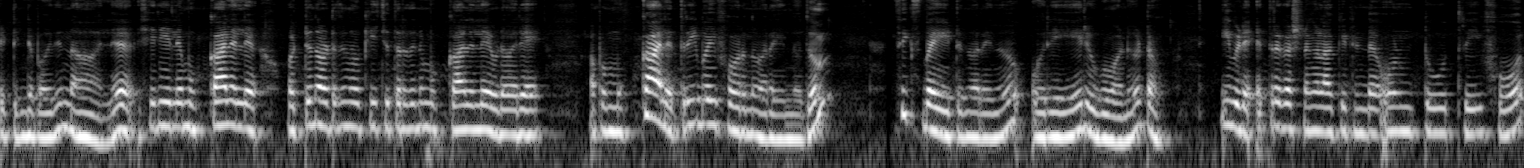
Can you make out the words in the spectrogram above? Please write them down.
എട്ടിന്റെ പകുതി നാല്. ശരിയല്ലേ? മുക്കാലല്ലേ? ഒറ്റ നോട്ടത്തിൽ നോക്കി ചിത്രത്തിന് മുക്കാലല്ലേ ഇവിടെ വരെ? അപ്പം മുക്കാൽ ത്രീ ബൈ ഫോർ എന്ന് പറയുന്നതും സിക്സ് ബൈ എയ്റ്റ് എന്ന് പറയുന്നത് ഒരേ രൂപമാണ് കേട്ടോ. ഇവിടെ എത്ര കഷ്ണങ്ങളാക്കിയിട്ടുണ്ട്? One two three four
